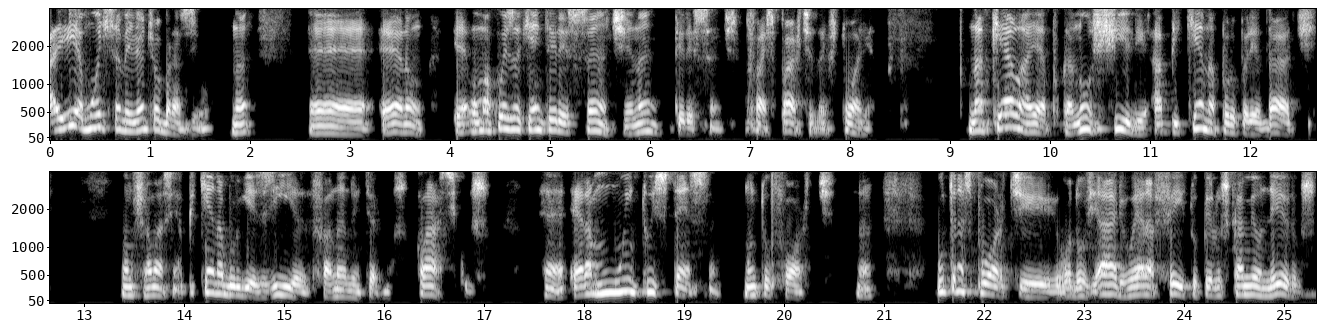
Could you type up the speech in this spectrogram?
aí é muito semelhante ao Brasil, né? É, eram é uma coisa que é interessante, né? Interessante, faz parte da história. Naquela época, no Chile, a pequena propriedade, vamos chamar assim, a pequena burguesia, falando em termos clássicos, é, era muito extensa, muito forte. Né? O transporte rodoviário era feito pelos caminhoneiros,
